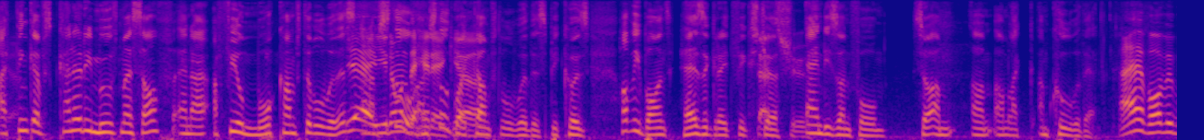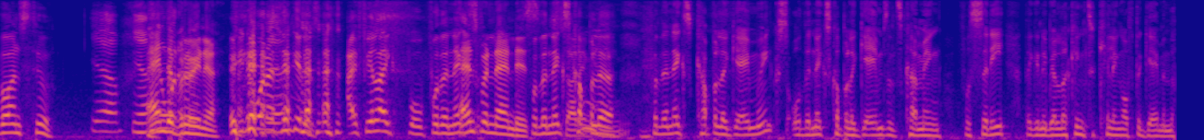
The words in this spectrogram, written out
I yeah. think I've kind of removed myself, and I, I feel more comfortable with this. Yeah, and I'm you don't still, want the I'm still quite yeah. comfortable with this because Harvey Barnes has a great fixture and he's on form. So I'm I'm I'm like I'm cool with that. I have Harvey Barnes too. Yeah, yeah. and know De what- Bruyne. Do you know what I think it is? I feel like for, for the next And Fernandes. for the next Sorry. couple of for the next couple of game weeks or the next couple of games that's coming for City, they're going to be looking to killing off the game in the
